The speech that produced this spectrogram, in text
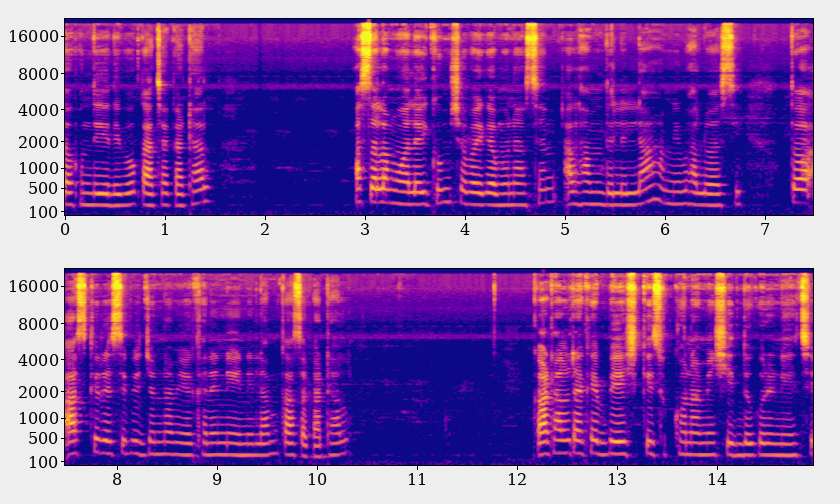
তখন দিয়ে দিব কাঁচা কাঁঠাল। আসসালামু আলাইকুম, সবাই কেমন আছেন? আলহামদুলিল্লাহ, আমি ভালো আছি। তো আজকে রেসিপির জন্য আমি এখানে নিয়ে নিলাম কাঁচা কাঁঠাল। কাঁঠালটাকে বেশ কিছুক্ষণ আমি সিদ্ধ করে নিয়েছি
